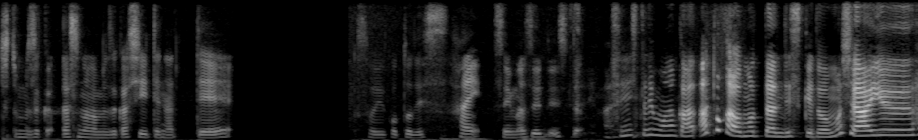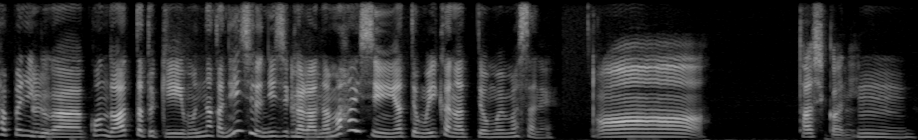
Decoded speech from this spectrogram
ちょっと難か出すのが難しいってなって、そういうことです。はい、すいませんでした。すいませんでした。でもなんか、後から思ったんですけど、もしああいうハプニングが今度あった時、もうなんか22時から生配信やってもいいかなって思いましたね。あー、確かに。うん。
